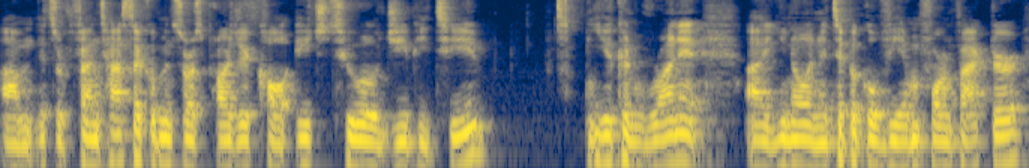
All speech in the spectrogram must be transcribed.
um, it's a fantastic open source project called h2o gpt you can run it uh, you know in a typical vm form factor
